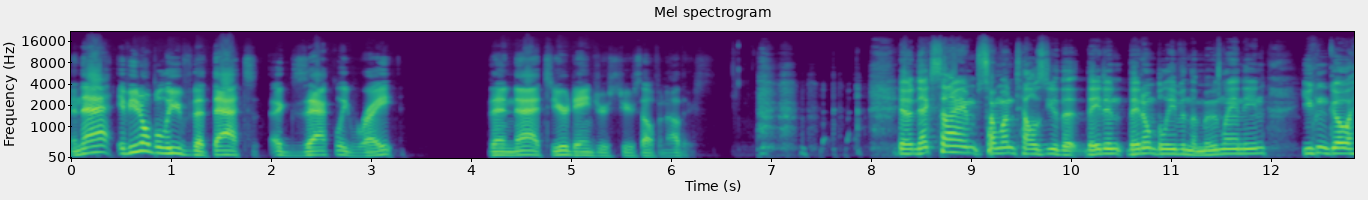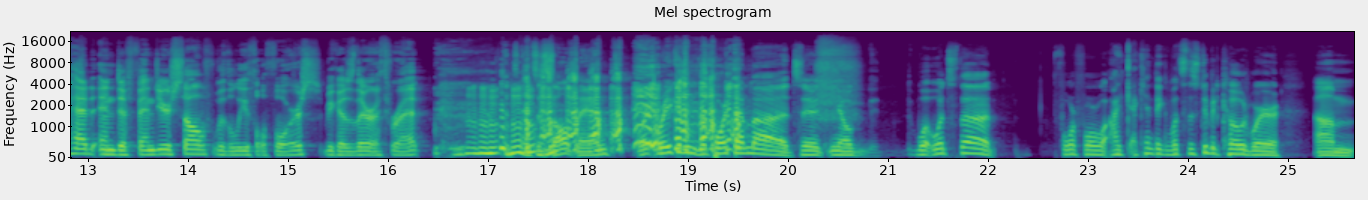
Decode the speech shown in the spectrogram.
And that, if you don't believe that that's exactly right, then that's you're dangerous to yourself and others. Next time someone tells you that they didn't they don't believe in the moon landing, you can go ahead and defend yourself with lethal force because they're a threat. It's assault, man. Or, or you can report them uh, to you know what what's the four four? I, I can't think. What's the stupid code where um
